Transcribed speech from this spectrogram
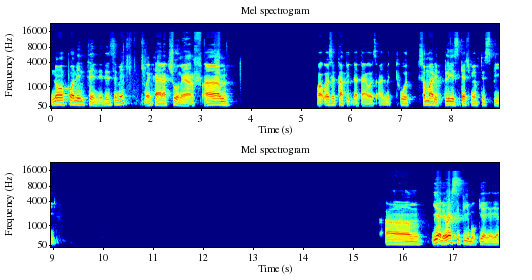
No pun intended, you see me? But kind of throw me off. Um, what was the topic that I was on? Somebody please catch me up to speed. Um, yeah, the recipe book. Yeah, yeah, yeah.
